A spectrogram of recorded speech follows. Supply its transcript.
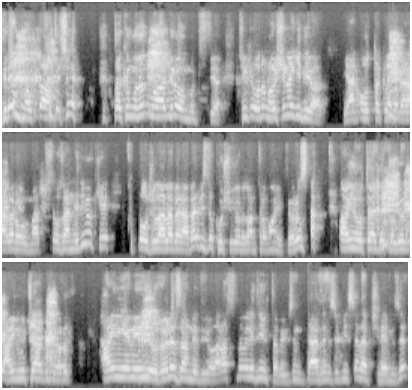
Direkt nokta atışı takımının muhabiri olmak istiyor. Çünkü onun hoşuna gidiyor. Yani o takımla beraber olmak. İşte o zannediyor ki futbolcularla beraber biz de koşuyoruz, antrenman yapıyoruz. aynı otelde kalıyoruz, aynı uçağa biniyoruz. Aynı yemeği yiyoruz. Öyle zannediyorlar. Aslında öyle değil tabii. Bizim derdimizi bilseler çilemizi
